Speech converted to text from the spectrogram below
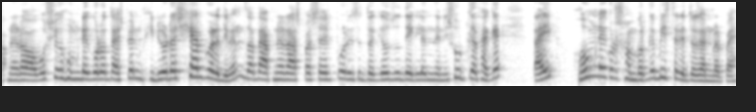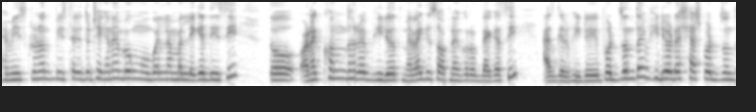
আপনারা অবশ্যই হোম ডেকোরতে আসবেন, ভিডিওটা শেয়ার করে দিবেন, যাতে আপনার আশপাশের পরিচিত কেউ যদি দেখলেন জিনিস উঠকে থাকে, তাই হোম ডেকোর সম্পর্কে বিস্তারিত জানবার পাই আমি স্ক্রিনত বিস্তারিত ঠিকানা এবং মোবাইল নাম্বার লিখে দিয়েছি, তো অনেকক্ষণ ধরে ভিডিওত মেলা কিছু আপনার আপনাদের দেখাছি আজকের ভিডিও এই পর্যন্তই। ভিডিওটা শেষ পর্যন্ত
